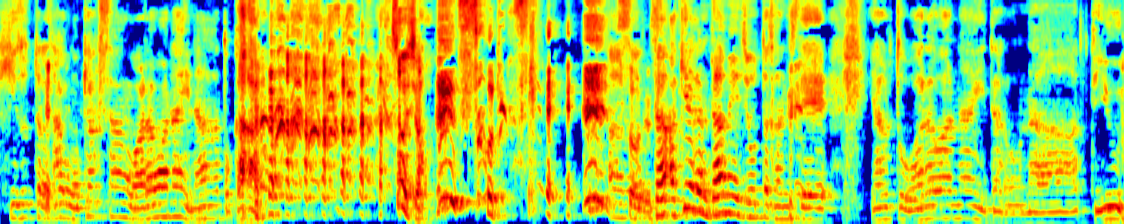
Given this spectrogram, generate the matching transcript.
引きずったら多分お客さん笑わないなとか。そうでしょ？そうですね。そうです。だ明らかにダメージを負った感じで、やると笑わないだろうなっていう、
